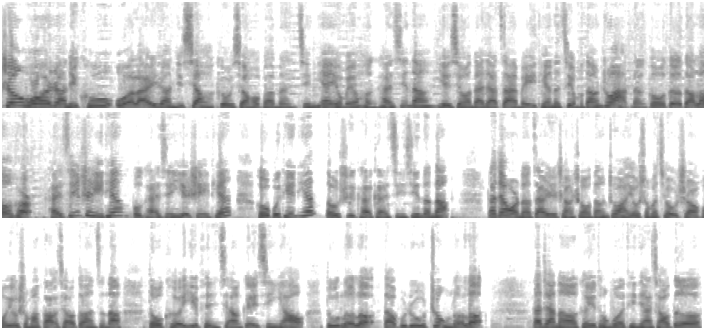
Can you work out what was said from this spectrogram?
生活让你哭，我来让你笑。各位小伙伴们，今天有没有很开心呢？也希望大家在每一天的节目当中啊，能够得到乐呵。开心是一天，不开心也是一天，何不天天都是开开心心的呢？大家伙呢，在日常生活当中啊，有什么糗事儿或有什么搞笑段子呢，都可以分享给新瑶。独乐乐倒不如众乐乐。大家呢，可以通过添加小的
